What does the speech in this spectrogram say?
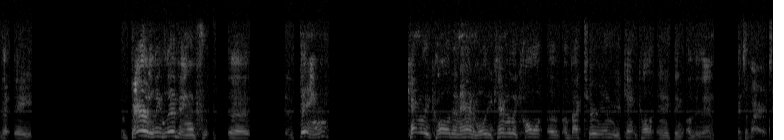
that a barely living uh, thing can't really call it an animal. You can't really call it a, a bacterium. You can't call it anything other than it's a virus.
